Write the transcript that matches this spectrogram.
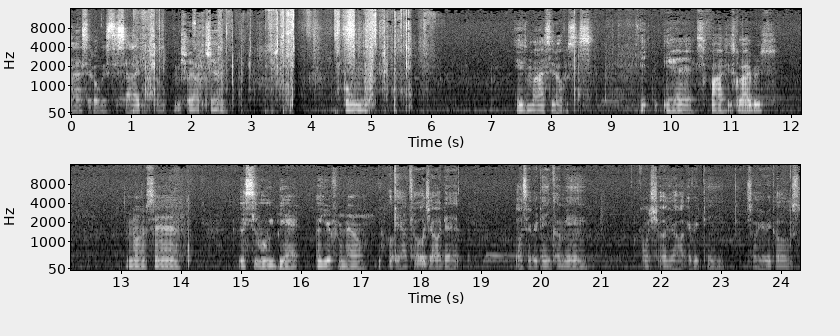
Mindset Over to Society. So let me show y'all the channel. Boom. Here's Mindset Over Society. It, it has five subscribers. You know what I'm saying? Let's see where we be at a year from now. Okay, I told y'all that once everything come in, I will show y'all everything. So here it goes.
